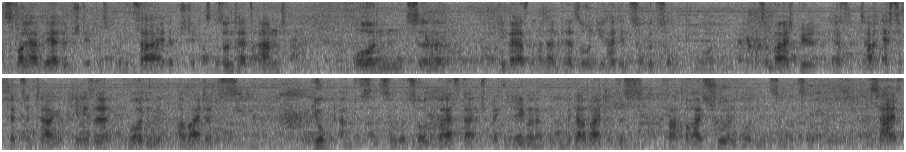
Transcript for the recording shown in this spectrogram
aus Feuerwehr, der besteht aus Polizei, der besteht aus Gesundheitsamt und äh, diversen anderen Personen, die halt hinzugezogen wurden. Zum Beispiel erste, erste 14 Tage Krise wurden Mitarbeiter des Jugendamtes hinzugezogen, weil es da entsprechende Regelungen hat. Mitarbeiter des Fachbereichs Schulen wurden hinzugezogen. Das heißt,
